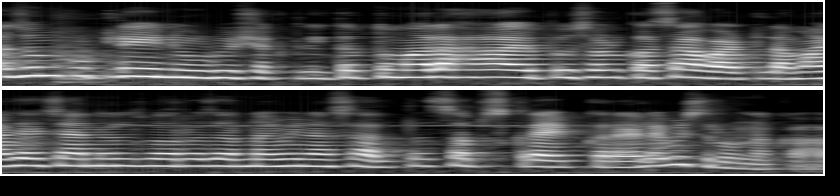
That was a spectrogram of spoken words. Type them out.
अजून कुठलेही निवडू शकतील? तर तुम्हाला हा एपिसोड कसा वाटला? माझ्या चॅनलवर जर नवीन असाल तर सबस्क्राईब करायला विसरू नका.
